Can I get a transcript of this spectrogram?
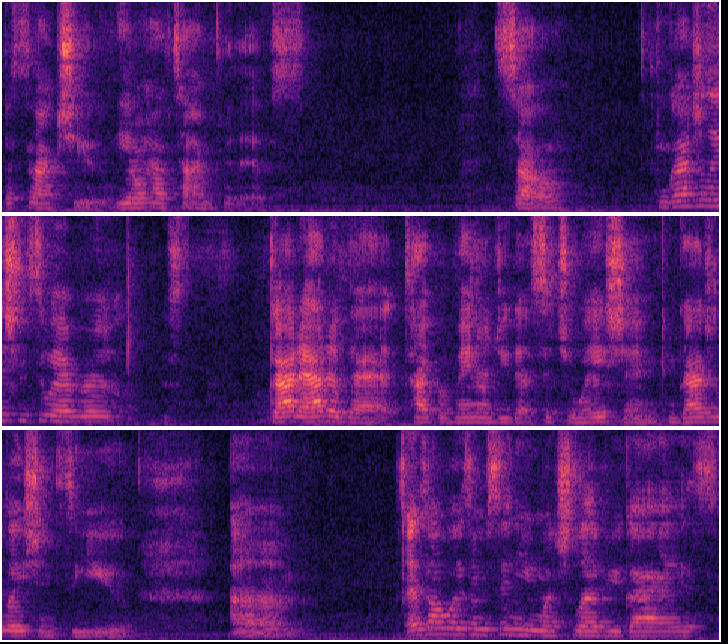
That's not you. You don't have time for this. So, congratulations to whoever got out of that type of energy, that situation. Congratulations to you. Um, as always, I'm sending you much love, you guys.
